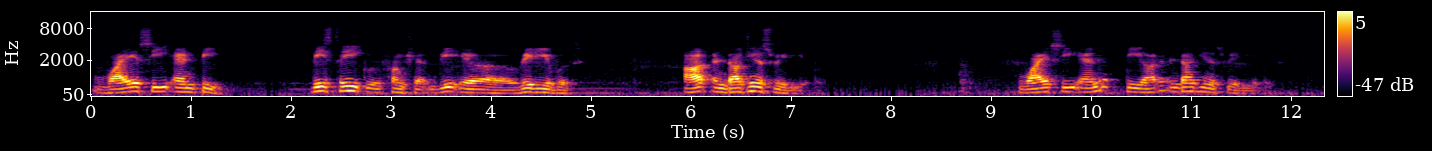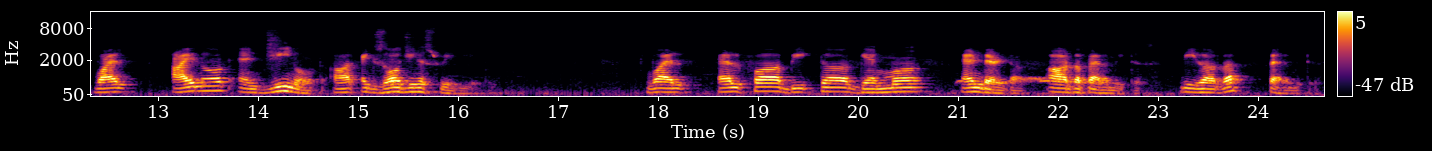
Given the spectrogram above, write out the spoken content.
Y c and t. These three function the uh, variables are endogenous variable. Y, C and T are endogenous variables, while I naught and G naught are exogenous variables, While alpha, beta, gamma and delta are the parameters. These are the parameters.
